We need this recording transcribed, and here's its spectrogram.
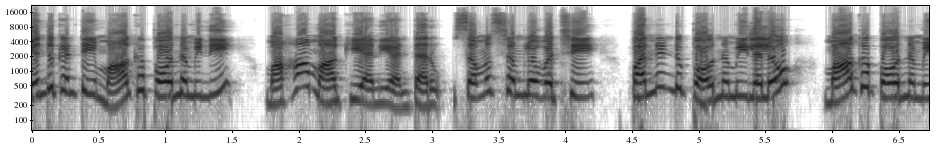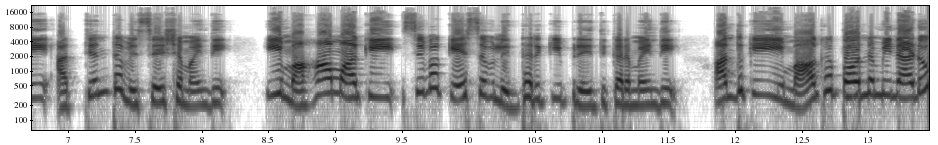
ఎందుకంటే మాఘ పౌర్ణమిని మహామాఘి అని అంటారు. సంవత్సరంలో వచ్చే పన్నెండు పౌర్ణమిలలో మాఘ పౌర్ణమి అత్యంత విశేషమైంది. ఈ మహామాఘి శివకేశవులిద్దరికీ ప్రీతికరమైంది. అందుకే ఈ మాఘ పౌర్ణమి నాడు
